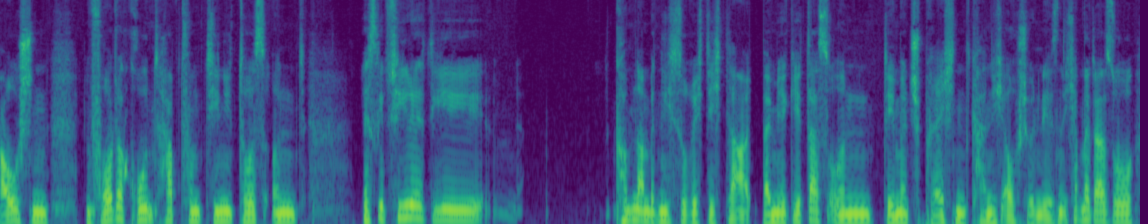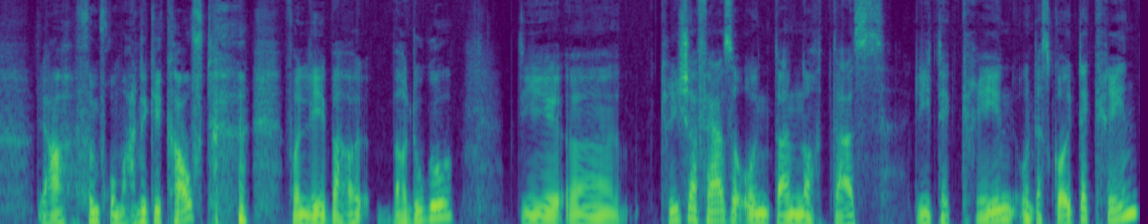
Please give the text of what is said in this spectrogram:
Rauschen im Vordergrund habt vom Tinnitus und es gibt viele, die kommen damit nicht so richtig klar. Bei mir geht das und dementsprechend kann ich auch schön lesen. Ich habe mir da so ja fünf Romane gekauft von Le Bardugo, die äh, Griecher-Verse und dann noch das Lied der Krähen und das Gold der Krähen.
